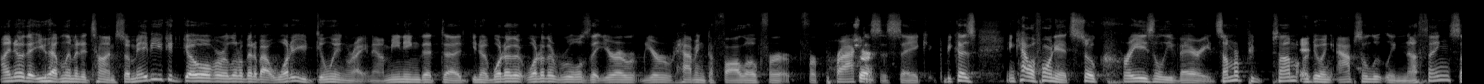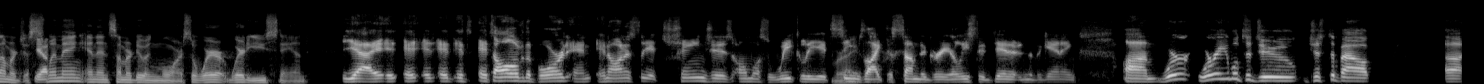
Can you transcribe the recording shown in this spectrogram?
I know that you have limited time, so maybe you could go over a little bit about what are you doing right now. Meaning that uh, you know what are the what are the rules that you're you're having to follow for for practice's sake? Because in California, it's so crazily varied. Some are some are doing absolutely nothing. Some are just Yep. swimming, and then some are doing more. So where where do you stand? Yeah, it, it, it, it- it's it's all over the board, and and honestly, it changes almost weekly. It Right. seems like to some degree, or at least it did it in the beginning. Um, we're we're able to do just about uh,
